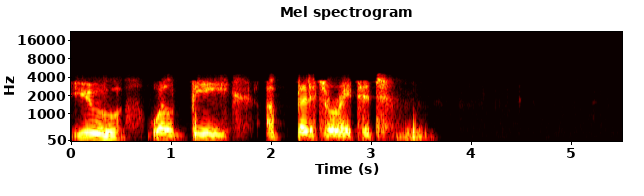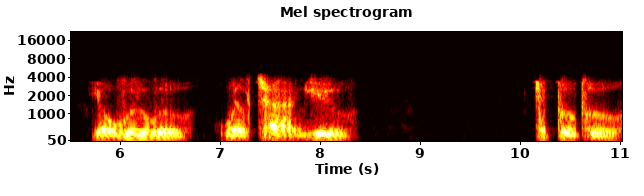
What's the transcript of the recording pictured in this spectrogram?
You will be obliterated. Your woo woo will turn you to poo poo.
